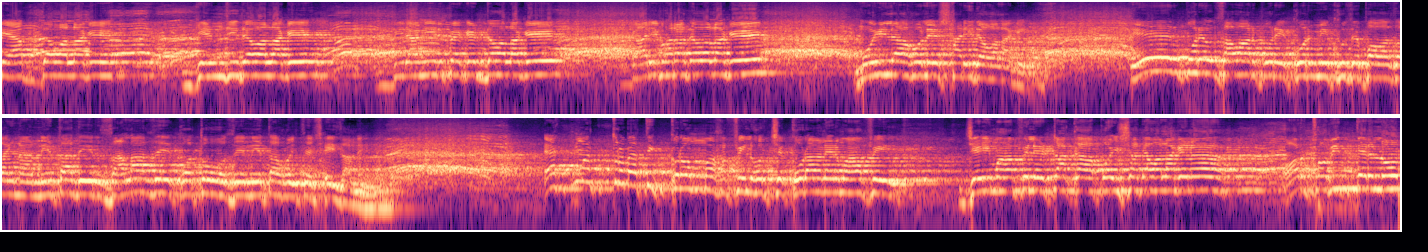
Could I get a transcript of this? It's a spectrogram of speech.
ক্যাব দেওয়া লাগে, গেঞ্জি দেওয়া লাগে, বিরিয়ানির প্যাকেট দেওয়া লাগে, গাড়ি ভাড়া দেওয়া লাগে, মহিলা হলে শাড়ি দেওয়া লাগে। এরপরেও যাওয়ার পরে কর্মী খুঁজে পাওয়া যায় না, নেতাদের জ্বালা যে কত যে নেতা হয়েছে সেই জানে একমাত্র ব্যতিক্রম মাহফিল হচ্ছে কোরআনের মাহফিল। যেই মাহফিলে টাকা, পয়সা দেওয়া লাগে না, অর্থবিত্তের লোভ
